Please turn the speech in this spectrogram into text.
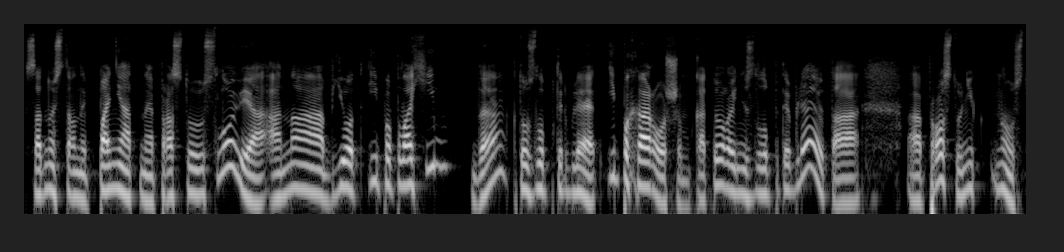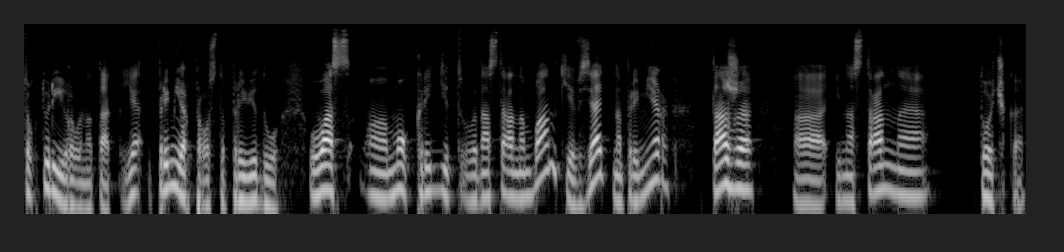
с одной стороны, понятное, простое условие, она бьет и по плохим, да, кто злоупотребляет, и по хорошим, которые не злоупотребляют, а, а просто у них ну, структурировано так. Я пример просто приведу. У вас а, мог кредит в иностранном банке взять, например, та же а, иностранная точка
